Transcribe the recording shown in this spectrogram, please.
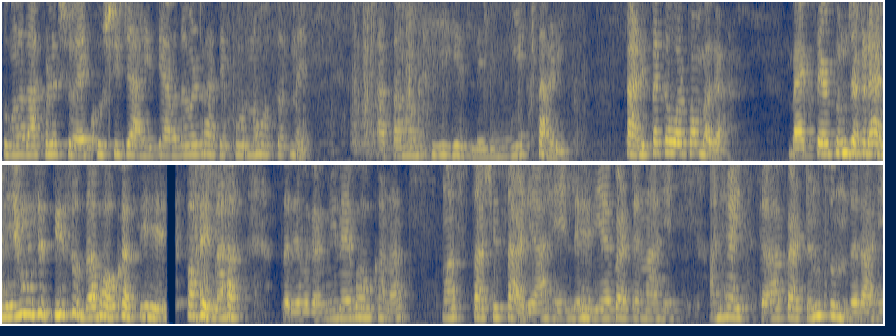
तुम्हाला दाखवल्याशिवाय खुशी जी आहे ती अर्धवट राहते पूर्ण होतच नाही. आता मग ही घेतलेली मी एक साडी. साडीचा कवर पण बघा. बॅक साईड तुमच्याकडे आली आहे म्हणजे ती सुद्धा भाव खाती आहे पाहायला. तर हे बघा मी नाही भाव खाणार. मस्त अशी साडी आहे लेहरिया पॅटर्न आहे. आणि हा इतका पॅटर्न सुंदर आहे.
